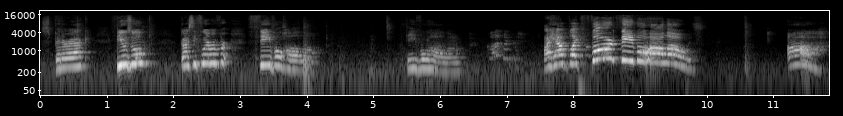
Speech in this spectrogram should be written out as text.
Spinarak. Buizel. Gusty Flare Rever- Thievul Holo. Thievul Holo. That's a good- I have like four Thievul Holos! Ah.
